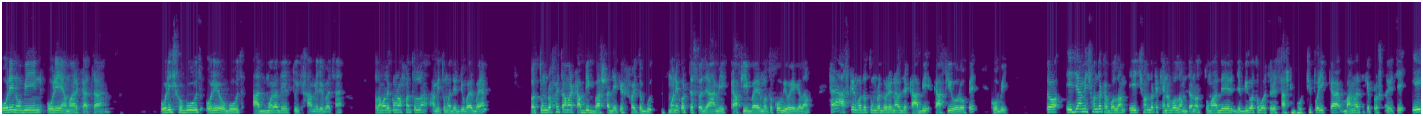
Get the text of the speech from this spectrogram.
ওরে নবীন, ওরে আমার কাঁচা। ওরে সবুজ, ওরে অবুজ আদমরাদের তুই ঘামেরে বাঁচা সালাম আলাইকুম রহমতুল্লাহ, আমি তোমাদের জুবাইর বায়ান তো তোমরা হয়তো আমার কাব্যিক বাসা দেখে হয়তো মনে করতেছো যে আমি কাফি ভাইয়ের মতো কবি হয়ে গেলাম। হ্যাঁ আজকের মতো তোমরা ধরে নাও যে কাবি কাফি ওরফে কবি। তো এই যে আমি ছন্দটা বললাম, এই ছন্দটা কেন বললাম জানো? তোমাদের যে বিগত বছরের ফার্স্ট ভর্তি পরীক্ষা বাংলা থেকে প্রশ্ন হয়েছে, এই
